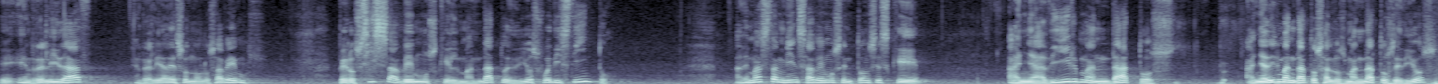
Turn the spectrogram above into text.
Eh, en realidad, en realidad eso no lo sabemos, pero sí sabemos que el mandato de Dios fue distinto. Además también sabemos entonces que añadir mandatos, añadir mandatos a los mandatos de Dios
